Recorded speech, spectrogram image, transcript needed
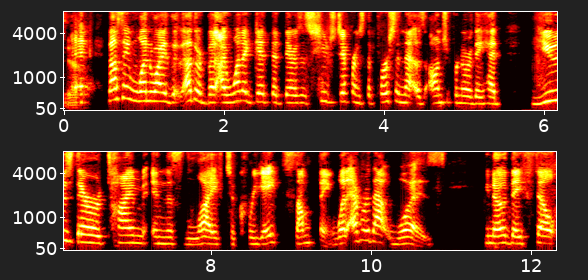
Yeah. And not saying one way or the other, but I want to get that there's this huge difference. The person that was entrepreneur, they had used their time in this life to create something, whatever that was you know they felt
